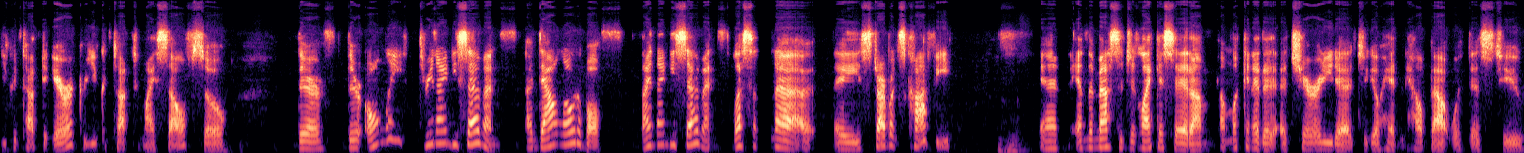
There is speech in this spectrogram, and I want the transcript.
you could talk to Eric or you could talk to myself. So, they're they're only 397 a downloadable 997 less than a, a starbucks coffee mm-hmm. And and the message and like i said i'm, I'm looking at a, a, charity to, to go ahead and help out with this to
